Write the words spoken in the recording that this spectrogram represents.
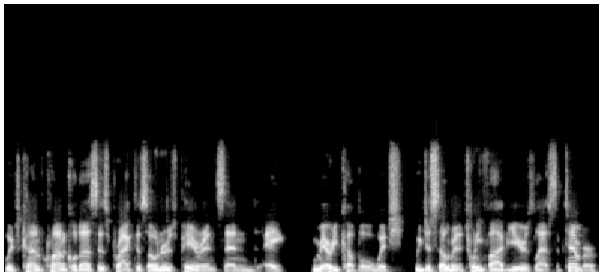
which kind of chronicled us as practice owners, parents, and a married couple, which we just celebrated 25 years last September.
